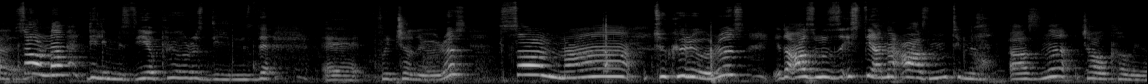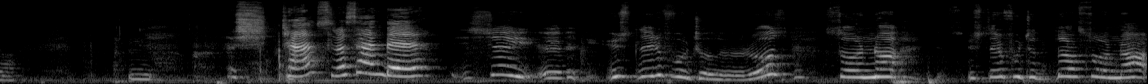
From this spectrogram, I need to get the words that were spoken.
Evet. Sonra dilimizi yapıyoruz. Dilimizi e, fırçalıyoruz. Sonra tükürüyoruz. Ya da ağzımızı isteyenler ağzını temiz, ağzını çalkalıyor. Hmm, Ken sıra sende. Şey e, üstleri fırçalıyoruz. Sonra üstleri fırçaladıktan sonra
